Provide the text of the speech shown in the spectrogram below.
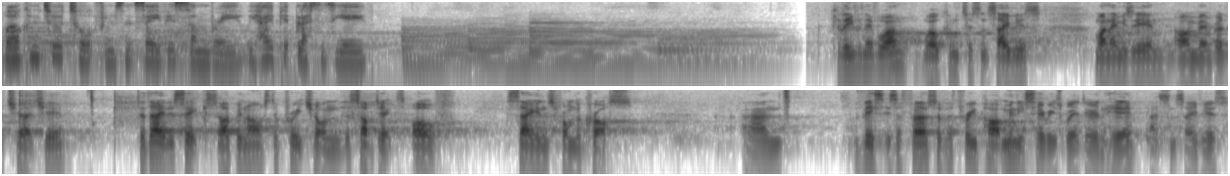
Welcome to a talk from St Saviour's Sunbury. We hope it blesses you. Good evening, everyone. Welcome to St Saviour's. My name is Ian. I'm a member of the church here. Today at the 6, I've been asked to preach on the subject of sayings from the cross. And this is the first of a three part mini series we're doing here at St Saviour's,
